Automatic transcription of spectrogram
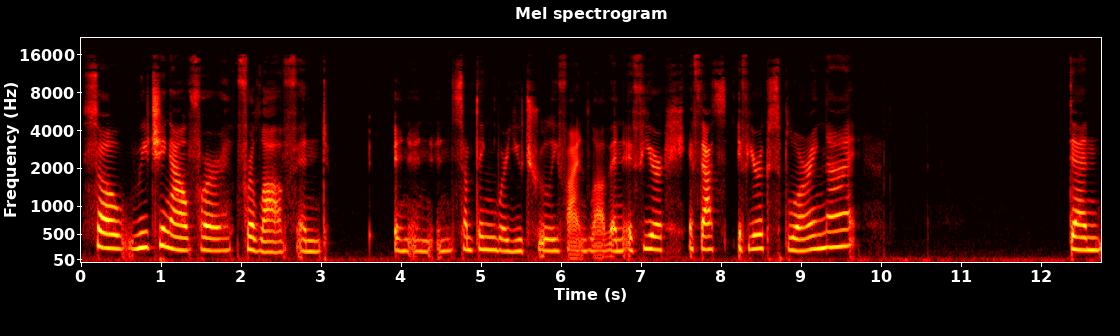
So reaching out for for love and in, in, in something where you truly find love. And if you're if that's if you're exploring that, then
